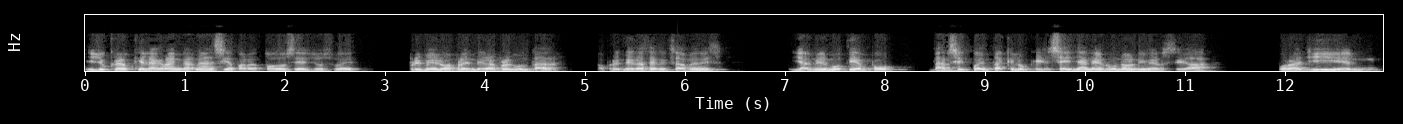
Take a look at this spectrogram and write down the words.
y yo creo que la gran ganancia para todos ellos fue primero aprender a preguntar, aprender a hacer exámenes y al mismo tiempo darse cuenta que lo que enseñan en una universidad por allí en,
